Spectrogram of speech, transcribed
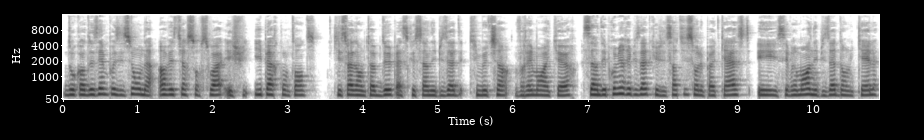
Donc en deuxième position, on a investir sur soi et je suis hyper contente qu'il soit dans le top 2 parce que c'est un épisode qui me tient vraiment à cœur. C'est un des premiers épisodes que j'ai sorti sur le podcast et c'est vraiment un épisode dans lequel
